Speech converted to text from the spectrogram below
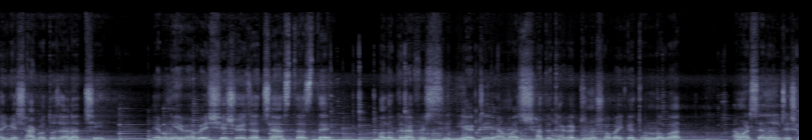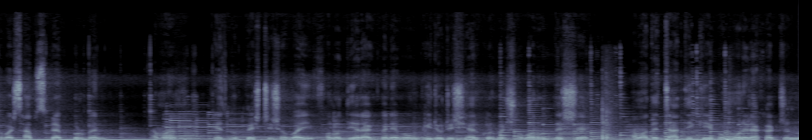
সবাইকে স্বাগত জানাচ্ছি এবং এভাবেই শেষ হয়ে যাচ্ছে আস্তে আস্তে হলোগ্রাফির ইয়াটি আমার সাথে থাকার জন্য সবাইকে ধন্যবাদ। আমার চ্যানেলটি সবাই সাবস্ক্রাইব করবেন, আমার ফেসবুক পেজটি সবাই ফলো দিয়ে রাখবেন এবং ভিডিওটি শেয়ার করবেন সবার উদ্দেশ্যে আমাদের জাতিকে এবং মনে রাখার জন্য।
